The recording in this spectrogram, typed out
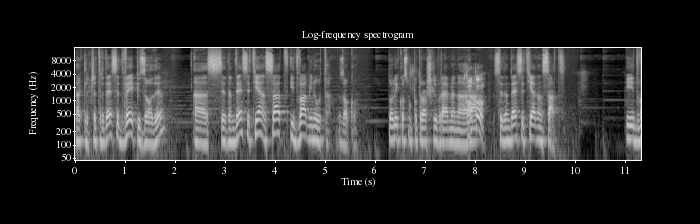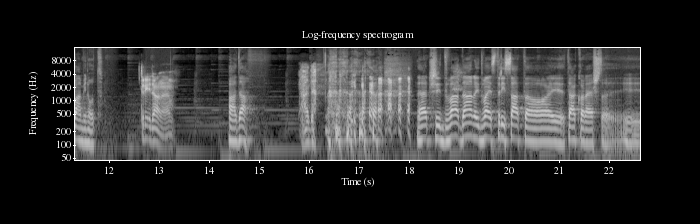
dakle, 42 epizode, a, 71 sat i 2 minuta, Zoko. Toliko smo potrošili vremena. Koliko? 71 sat i 2 minuta. Tri dana, ja. Pa da. Pa da. Znači, dva dana i 23 sata, ovaj, tako nešto. I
